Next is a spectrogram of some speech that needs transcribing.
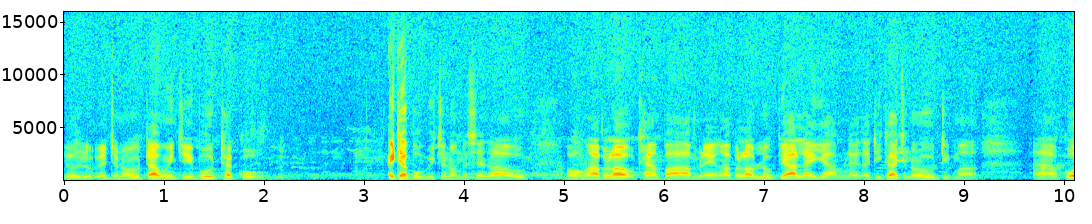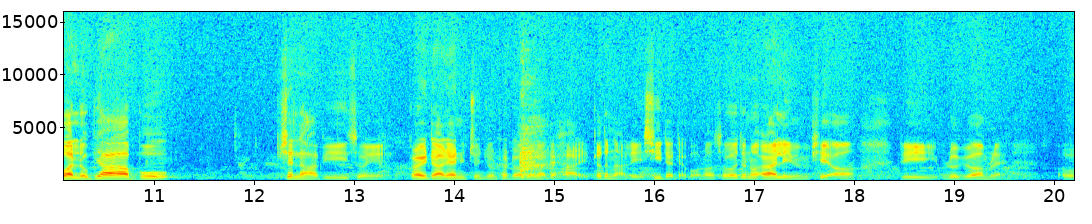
ပြောသလိုပဲကျွန်တော်တို့တာဝန်ကျေဖို့ထက်ကိုအဲ့ထက်ပိုပြီးကျွန်တော်မစင်စားဘူးဟောငါဘယ်လောက်အခန်းပါမလဲငါဘယ်လောက်လုတ်ပြလိုက်ရမလဲအဓိကကျွန်တော်တို့ဒီမှာ အဲကိုကလုတ်ပြဖို့ဖြစ်လာပြီဆိုရင် character တွေကနေကျွန်းကျွန်းထွက်တော်ကြတဲ့ဟာတွေပြဿနာလေးရှိတတ်တယ်ပေါ့နော်ဆိုတော့ကျွန်တော်အဲ့ဒါလေးမဖြစ်အောင်ဒီဘယ်လိုပြောရမလဲဟို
